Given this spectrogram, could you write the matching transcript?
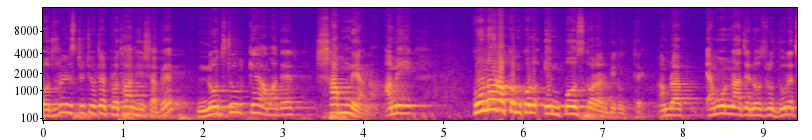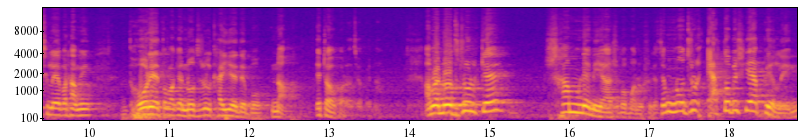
নজরুল ইনস্টিটিউটের প্রধান হিসাবে নজরুলকে আমাদের সামনে আনা। আমি কোনো রকম কোনো ইম্পোজ করার বিরুদ্ধে। আমরা এমন না যে নজরুল দূরে ছিল, এবার আমি ধরে তোমাকে নজরুল খাইয়ে দেব। না, এটাও করা যাবে না। আমরা নজরুলকে সামনে নিয়ে আসব মানুষের কাছে। এবং নজরুল এত বেশি অ্যাপেলিং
